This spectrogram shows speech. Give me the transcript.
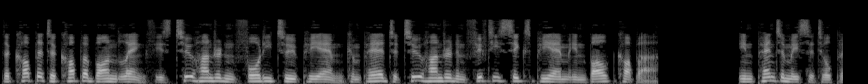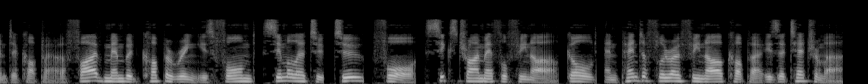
The copper-to-copper -copper bond length is 242 pm compared to 256 pm in bulk copper. In pentamesitylpentacopper a five-membered copper ring is formed, similar to 2,4,6-trimethylphenyl gold, and pentafluorophenyl copper is a tetramer.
